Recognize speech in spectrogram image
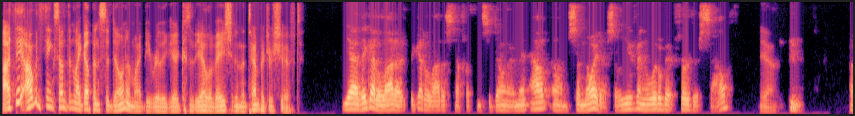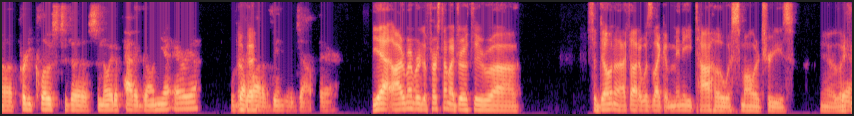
I think I would think something like up in Sedona might be really good because of the elevation and the temperature shift. Yeah, they got a lot of they got a lot of stuff up in Sedona, and then out um, Sonoita, so even a little bit further south. Yeah. Uh, pretty close to the Sonoita Patagonia area. We've got okay. a lot of vineyards out there. Yeah, I remember the first time I drove through uh, Sedona, I thought it was like a mini Tahoe with smaller trees. You know, like yeah.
